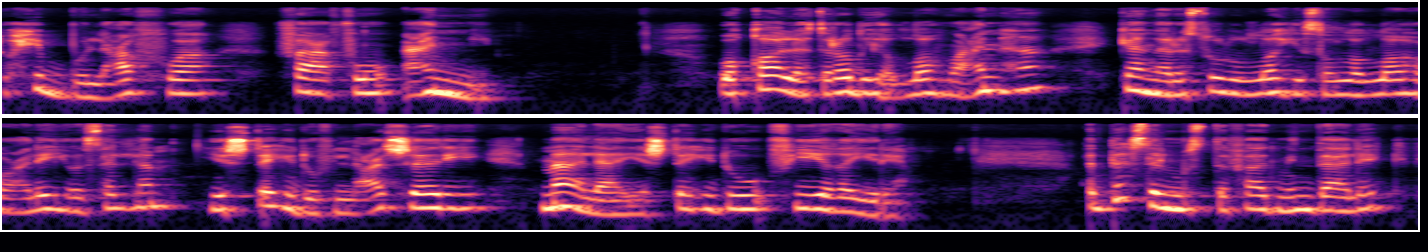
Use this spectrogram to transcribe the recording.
تحب العفو فاعف عني. وقالت رضي الله عنها كان رسول الله صلى الله عليه وسلم يجتهد في العشر ما لا يجتهد في غيره. الدرس المستفاد من ذلك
